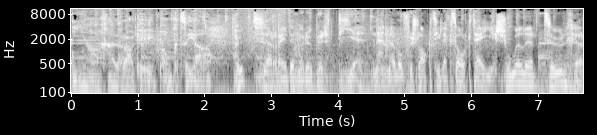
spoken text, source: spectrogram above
ihkellerag.ch. Heute reden wir über die Namen, die für Schlagzeilen gesorgt haben. Schuler, Zürcher,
